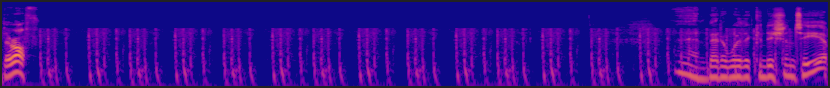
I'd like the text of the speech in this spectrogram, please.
They're off. And better weather conditions here.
